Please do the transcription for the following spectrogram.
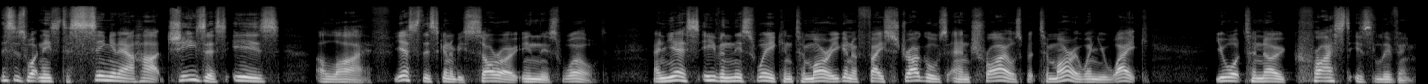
This is what needs to sing in our heart. Jesus is alive. Yes, there's going to be sorrow in this world. And yes, even this week and tomorrow, you're going to face struggles and trials. But tomorrow, when you wake, you ought to know Christ is living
